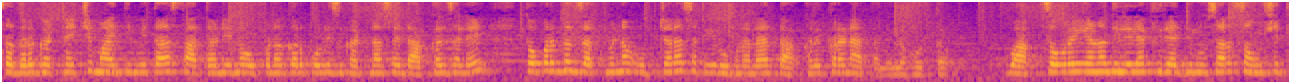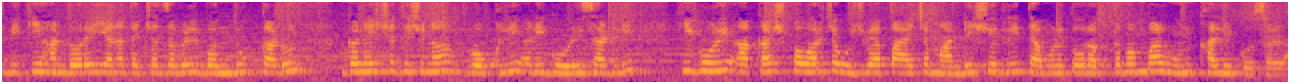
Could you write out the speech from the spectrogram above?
सदर घटनेची माहिती मिळताच तातडीनं उपनगर पोलीस घटनास्थळी दाखल झाले. तोपर्यंत जखमींना उपचारासाठी रुग्णालयात दाखल करण्यात आलेलं होतं. वाघचौरे यानं दिलेल्या फिर्यादीनुसार संशयित विकी हांडोरे यांना त्याच्याजवळ बंदूक काढून गणेशच्या दिशेनं रोखली आणि गोळी झाडली. ही गोळी आकाश पवारच्या उजव्या पायाच्या मांडी शिरली त्यामुळे तो रक्तबंबाळ होऊन खाली कोसळला.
